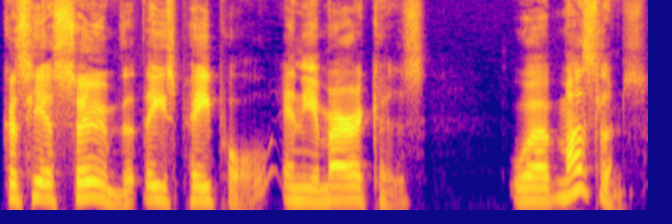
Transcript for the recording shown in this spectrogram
because he assumed that these people in the Americas were Muslims.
